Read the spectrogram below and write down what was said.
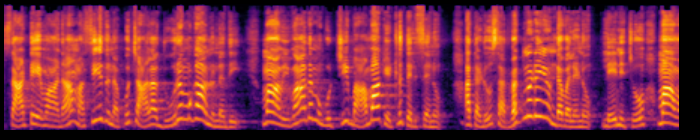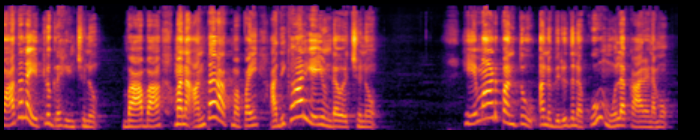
సాటేవాడ మసీదునకు చాలా దూరముగా ఉన్నది మా వివాదము గుర్చి బాబాకెట్లు తెలిసెను. అతడు సర్వజ్ఞుడై ఉండవలెను. లేనిచో మా వాదన ఎట్లు గ్రహించును? బాబా మన అంతరాత్మపై అధికారి అయి ఉండవచ్చును. హేమాడ్ పంతు అను బిరుదునకు మూల కారణము.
